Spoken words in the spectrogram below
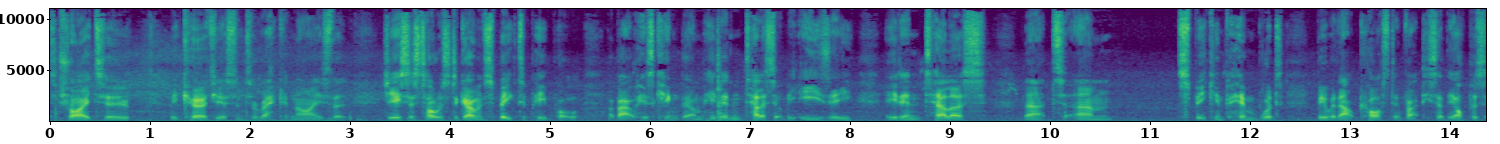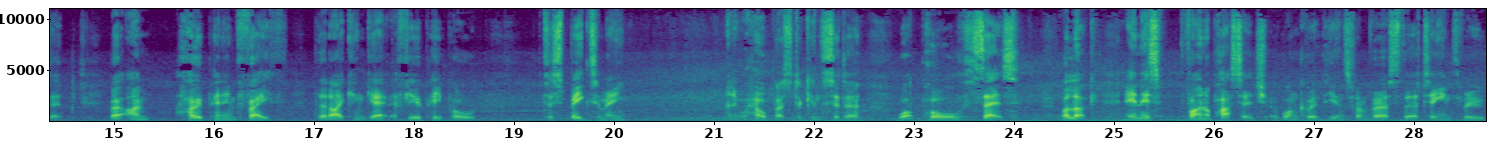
to try to be courteous, and to recognize that Jesus told us to go and speak to people about his kingdom. He didn't tell us it would be easy, he didn't tell us that um, speaking for him would be without cost. In fact, he said the opposite. But I'm hoping in faith that I can get a few people to speak to me and it will help us to consider what Paul says. Well, look, in this final passage of 1 Corinthians from verse 13 through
